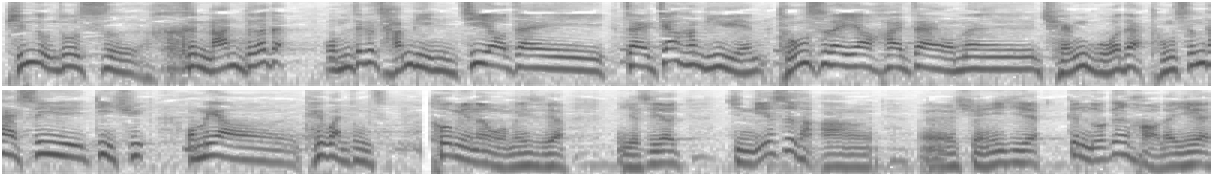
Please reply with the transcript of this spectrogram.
品种中是很难得的。我们这个产品既要在在江汉平原，同时呢要还在我们全国的同生态适宜地区，我们要推广种植。后面呢，我们是要也是要紧盯市场啊，呃，选一些更多更好的一个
